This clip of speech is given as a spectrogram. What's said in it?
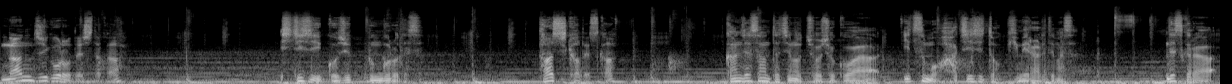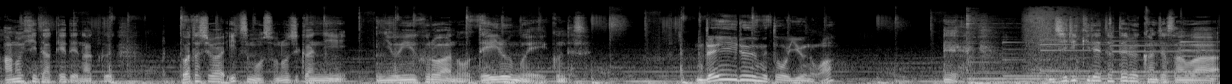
何時頃でしたか？7時50分頃です。確かですか？患者さんたちの朝食はいつも8時と決められてます。ですからあの日だけでなく私はいつもその時間に入院フロアのデイルームへ行くんです。デイルームというのは？ええ。自力で立てる患者さんは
